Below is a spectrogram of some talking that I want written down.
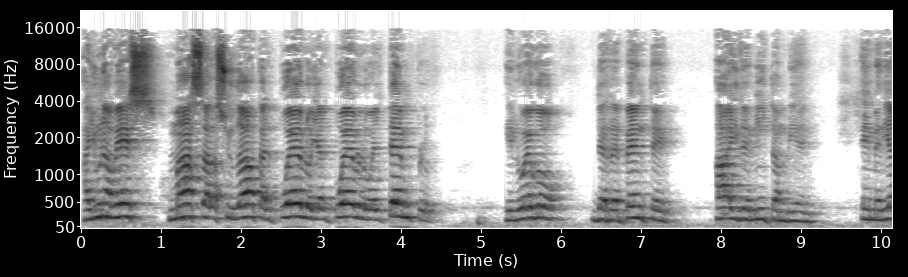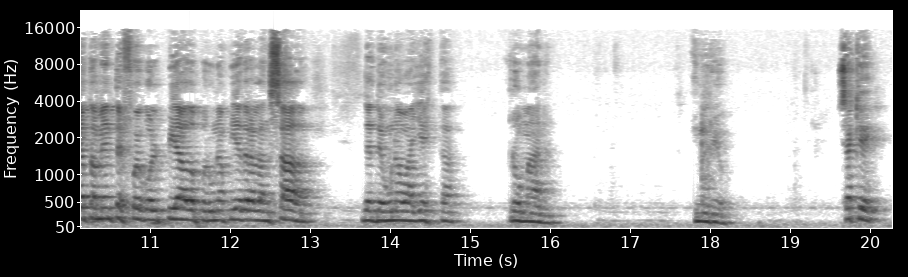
hay una vez más a la ciudad, al pueblo y al pueblo, el templo, y luego de repente, ay de mí también. E inmediatamente fue golpeado por una piedra lanzada desde una ballesta romana y murió. O sea que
